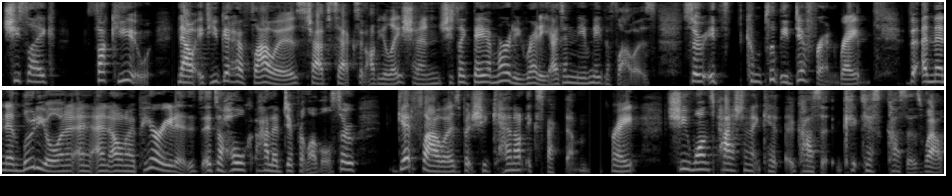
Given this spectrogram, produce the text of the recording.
she's like, fuck you. Now, if you get her flowers to have sex and ovulation, she's like, babe, I'm already ready. I didn't even need the flowers. So it's completely different, right? And then in luteal and, and, and on her period, it's, it's a whole kind of different level. So get flowers, but she cannot expect them, right? She wants passionate ki- kisses, kiss, kisses. Wow.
